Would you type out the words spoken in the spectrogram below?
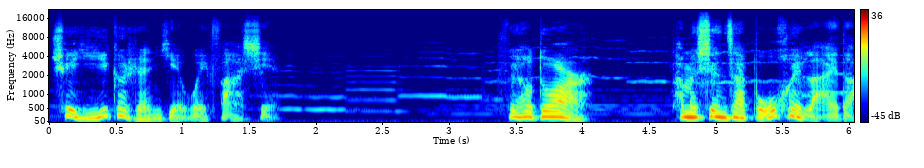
却一个人也未发现。菲奥多尔，他们现在不会来的。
